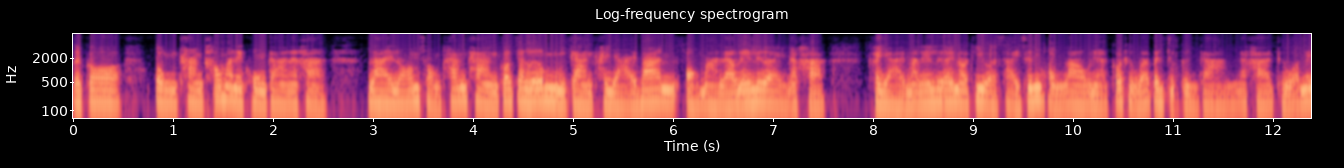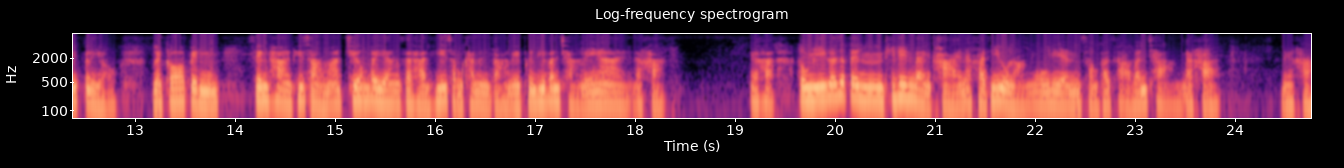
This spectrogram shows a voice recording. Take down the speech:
แล้วก็ตรงทางเข้ามาในโครงการนะคะลายล้อมสองข้างทางก็จะเริ่มมีการขยายบ้านออกมาแล้วเรื่อยๆนะคะ ขยายมาเรื่อยๆเนาะที่อยู่อาศัยซึ่งของเราเนี่ยก็ถือว่าเป็นจุดกึ่งกลางนะคะ ถือว่าไม่เปลี่ยว แล้วก็เป็นเส้นทางที่สามารถเชื่อมไปยังสถานที่สำคัญต่างๆ ในพื้นที่บ้านฉางได้ง่ายนะคะเนี่ยค่ะตรงนี้ก็จะเป็นที่ดินแบ่งขายนะคะ ที่อยู่หลังโรงเรียนสองภาษาบ้านฉางนะคะเนี่ยค่ะ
